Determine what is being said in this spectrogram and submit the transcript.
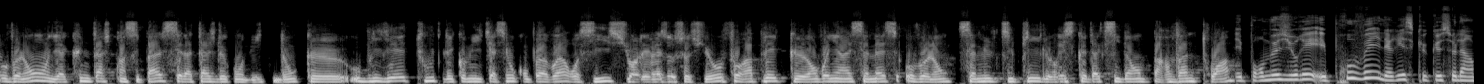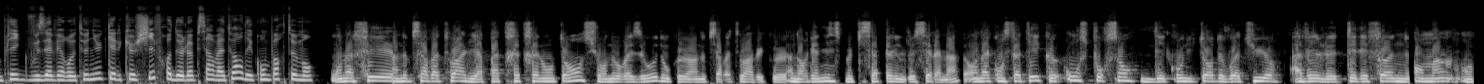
au volant. Il n'y a qu'une tâche principale, c'est la tâche de conduite. Donc euh, oubliez toutes les communications qu'on peut avoir aussi sur les réseaux sociaux. Il faut rappeler qu'envoyer un SMS au volant, ça multiplie le risque d'accident par 23. Et pour mesurer et prouver les risques que cela implique, vous avez retenu quelques chiffres de l'Observatoire des comportements. On a fait un observatoire il n'y a pas très très longtemps sur nos réseaux, donc euh, un observatoire avec euh, un organisme qui s'appelle le CEREMA. On a constaté que 11% des conducteurs de voitures avaient le téléphone en main en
